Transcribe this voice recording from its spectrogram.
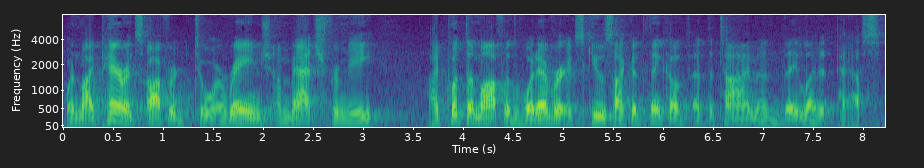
When my parents offered to arrange a match for me, I put them off with whatever excuse I could think of at the time, and they let it pass.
